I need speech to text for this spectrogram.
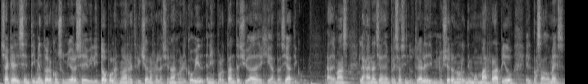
ya que el sentimiento de los consumidores se debilitó por las nuevas restricciones relacionadas con el COVID en importantes ciudades del gigante asiático. Además, las ganancias de empresas industriales disminuyeron a un ritmo más rápido el pasado mes.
